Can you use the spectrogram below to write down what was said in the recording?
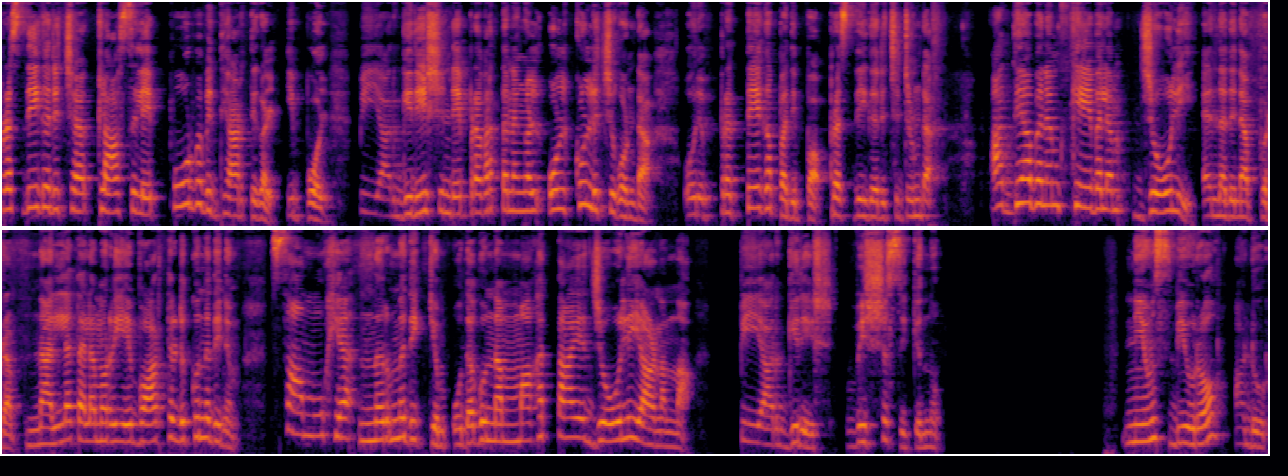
പ്രസിദ്ധീകരിച്ച ക്ലാസ്സിലെ പൂർവ വിദ്യാർത്ഥികൾ ഇപ്പോൾ പി ആർ ഗിരീഷിന്റെ പ്രവർത്തനങ്ങൾ ഉൾക്കൊള്ളിച്ചുകൊണ്ട് ഒരു പ്രത്യേക പതിപ്പ് പ്രസിദ്ധീകരിച്ചിട്ടുണ്ട്. അധ്യാപനം കേവലം ജോലി എന്നതിനപ്പുറം നല്ല തലമുറയെ വാർത്തെടുക്കുന്നതിനും സാമൂഹ്യ നിർമ്മിതിക്കും ഉതകുന്ന മഹത്തായ ജോലിയാണെന്ന് പി ആർ ഗിരീഷ് വിശ്വസിക്കുന്നു. News bureau Adoor.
